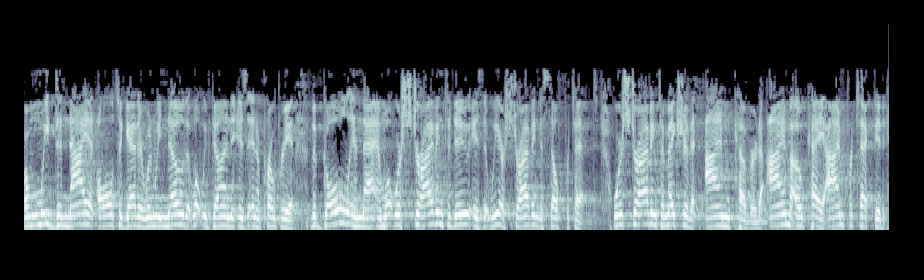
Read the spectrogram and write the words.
or when we deny it altogether, when we know that what we've done is inappropriate, the goal in that and what we're striving to do is that we are striving to self-protect. We're striving to make sure that I'm covered, I'm okay, I'm protected.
